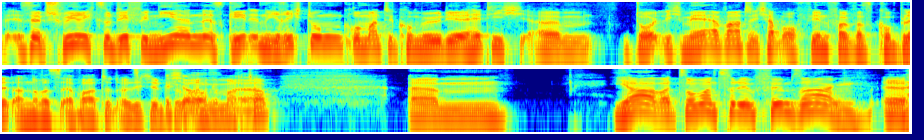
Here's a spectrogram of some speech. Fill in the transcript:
ist jetzt schwierig zu definieren. Es geht in die Richtung Romantikkomödie. Hätte ich ähm, deutlich mehr erwartet. Ich habe auf jeden Fall was komplett anderes erwartet, als ich den ich Film auch, angemacht ja. habe. Ähm, ja, was soll man zu dem Film sagen? Äh.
